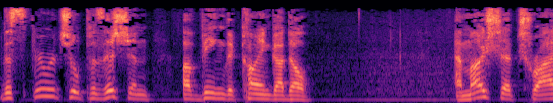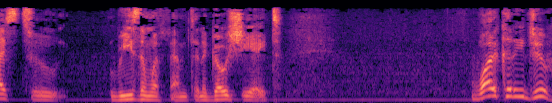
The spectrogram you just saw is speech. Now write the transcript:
the spiritual position of being the Kohen Gadol. And Moshe tries to reason with them, to negotiate. What could he do?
